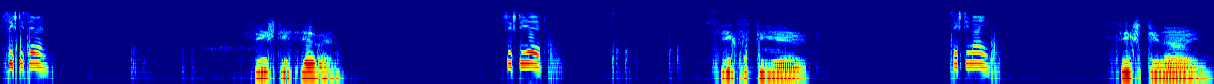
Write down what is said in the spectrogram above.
67, 67, 68, 68, 69, 69,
